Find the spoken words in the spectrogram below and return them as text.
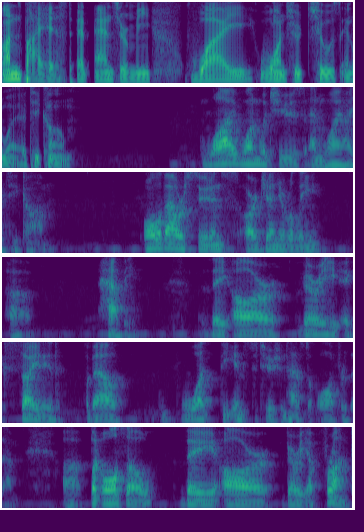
unbiased and answer me why one should choose NYITCOM. Why one would choose NYITCOM. All of our students are genuinely uh, happy. They are very excited about what the institution has to offer them. Uh, but also, they are very upfront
